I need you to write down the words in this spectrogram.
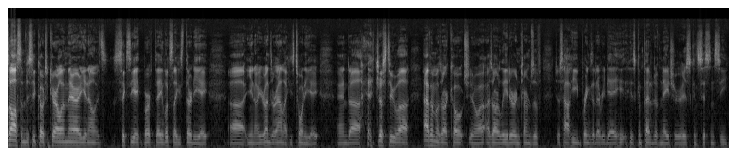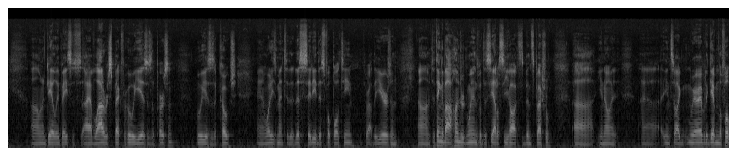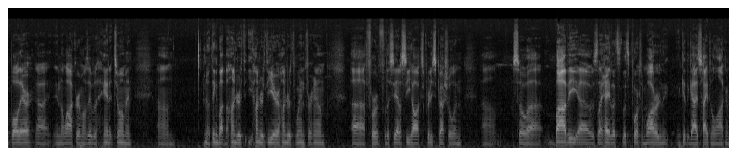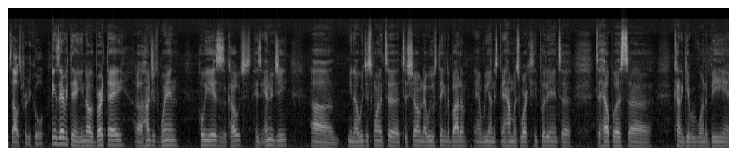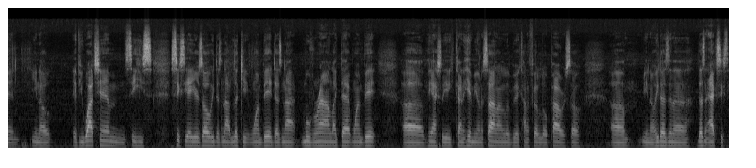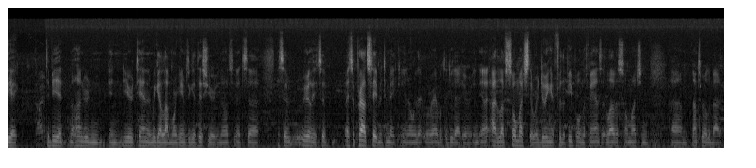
It's awesome to see Coach Carroll in there. You know, it's 68th birthday. He looks like he's 38. Uh, you know, he runs around like he's 28. And uh, just to uh, have him as our coach, you know, as our leader in terms of just how he brings it every day, his competitive nature, his consistency uh, on a daily basis. I have a lot of respect for who he is as a person, who he is as a coach, and what he's meant to this city, this football team throughout the years. And um, to think about 100 wins with the Seattle Seahawks has been special. Uh, you know. Uh, and so I, we were able to give him the football there uh, in the locker room. I was able to hand it to him, and um, you know, think about the hundredth hundredth year, hundredth win for him, uh, for for the Seattle Seahawks, pretty special. And um, so uh, Bobby uh, was like, "Hey, let's let's pour some water and get the guys hyped in the locker room." So that was pretty cool. Things everything, you know, the birthday, uh, hundredth win, who he is as a coach, his energy. Um, you know, we just wanted to, to show him that we was thinking about him, and we understand how much work he put in to to help us kind of get where we want to be. And you know, if you watch him and see he's 68 years old, he does not look it one bit, does not move around like that one bit. Uh, he actually kind of hit me on the sideline a little bit, kind of felt a little power. So, um, you know, he doesn't uh, doesn't act 68 to be at 100 in, in, year 10, and we got a lot more games to get this year. You know, it's it's a it's a really it's a it's a proud statement to make. You know that we're able to do that here, and, and I love so much that we're doing it for the people and the fans that love us so much, and um, I'm thrilled about it.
